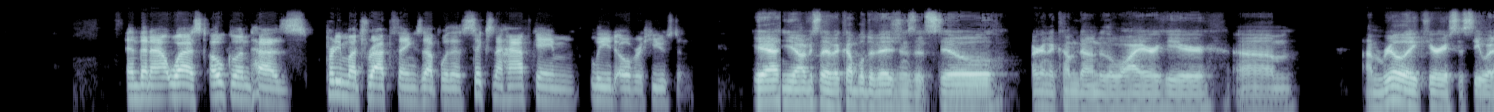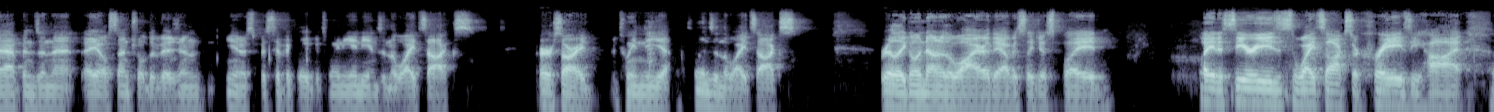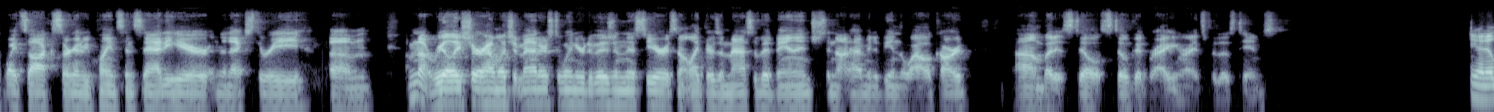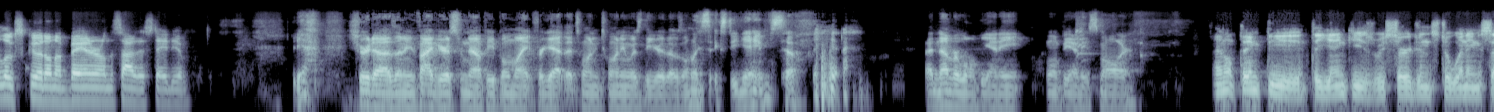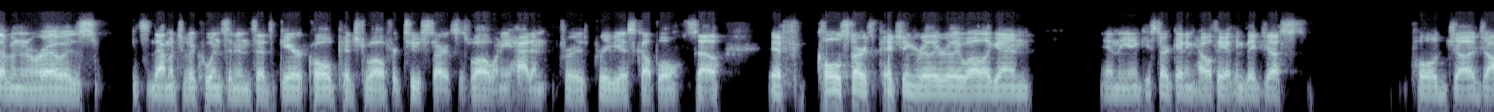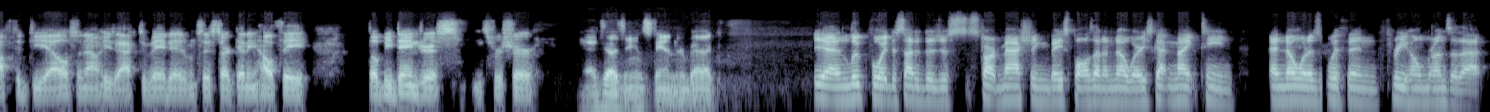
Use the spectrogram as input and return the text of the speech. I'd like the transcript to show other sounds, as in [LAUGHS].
And then out west, Oakland has pretty much wrapped things up with a six and a half game lead over Houston. Yeah, you obviously have a couple divisions that still are going to come down to the wire here. Um, I'm really curious to see what happens in that AL Central division, you know, specifically between the Indians and the White Sox or sorry, between the uh, Twins and the White Sox. Really going down to the wire. They obviously just played played a series. The White Sox are crazy hot. The White Sox are going to be playing Cincinnati here in the next three. Um, I'm not really sure how much it matters to win your division this year. It's not like there's a massive advantage to not having to be in the wild card, um, but it's still still good bragging rights for those teams. Yeah, and it looks good on a banner on the side of the stadium. Yeah, sure does. I mean, five years from now, people might forget that 2020 was the year that was only [LAUGHS] 60 games. So [LAUGHS] that number won't be any won't be any smaller. I don't think the the Yankees' resurgence to winning seven in a row is it's that much of a coincidence. That Gerrit Cole pitched well for two starts as well when he hadn't for his previous couple. So if Cole starts pitching really really well again, and the Yankees start getting healthy, I think they just pulled Judge off the DL, so now he's activated. Once they start getting healthy, they'll be dangerous. That's for sure. Yeah, Judge and Stanton are back. Yeah, and Luke Voit decided to just start mashing baseballs out of nowhere. He's got 19, and no one is within three home runs of that.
